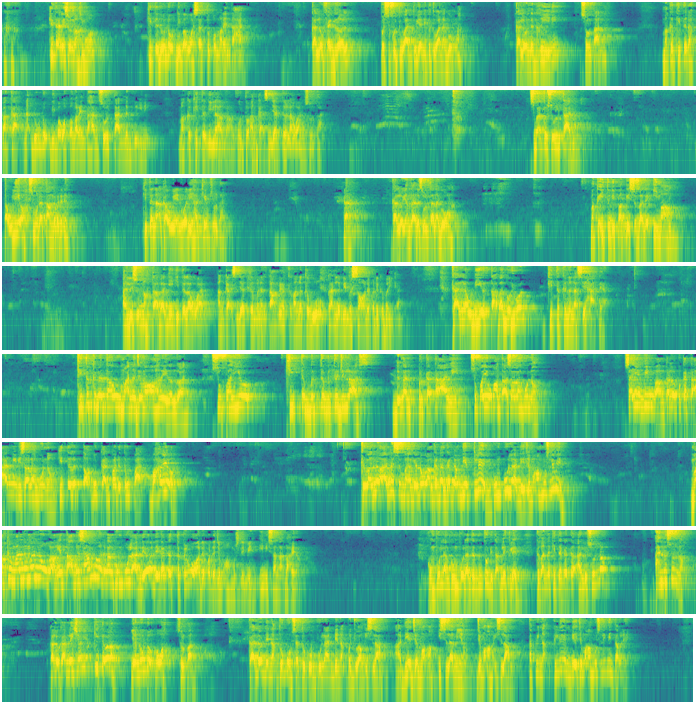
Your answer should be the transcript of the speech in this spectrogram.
kita ahli sunnah semua. Kita duduk di bawah satu pemerintahan. Kalau federal, persekutuan tu yang di Pertuan Agong lah. Kalau negeri ni, sultan lah maka kita dah pakat nak duduk di bawah pemerintahan sultan negeri ini maka kita dilarang untuk angkat senjata lawan sultan sebab tu sultan tauliah semua datang daripada dia kita nak kahwin wali hakim sultan kan kalau yang tak ada sultan agung lah. maka itu dipanggil sebagai imam Ahli sunnah tak bagi kita lawan angkat senjata menentang dia kerana keburukan lebih besar daripada kebaikan. Kalau dia tak bagus pun, kita kena nasihat dia. Kita kena tahu makna jamaah ni tuan-tuan supaya kita betul-betul jelas dengan perkataan ni supaya orang tak salah guna. Saya bimbang kalau perkataan ni disalah guna, kita letak bukan pada tempat, bahaya. Kerana ada sebahagian orang kadang-kadang dia klaim kumpulan dia jemaah muslimin. Maka mana-mana orang yang tak bersama dengan kumpulan dia, dia kata terkeluar daripada jemaah muslimin. Ini sangat bahaya. Kumpulan-kumpulan tertentu dia tak boleh klaim. Kerana kita kata ahlu sunnah, ahlu sunnah. Kalau kat Malaysia ni, kita lah yang duduk bawah sultan. Kalau dia nak tubuh satu kumpulan, dia nak perjuang Islam. Ha, dia jemaah Islamiah. Jemaah Islam. Tapi nak claim dia jemaah Muslimin, tak boleh.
